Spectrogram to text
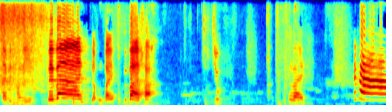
ไลฟ์เป็นเท่านี้บายบายอย่าเพิ่งไปบายบายค่ะ จุ๊บจุ๊บบ๊ายบาย บ๊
